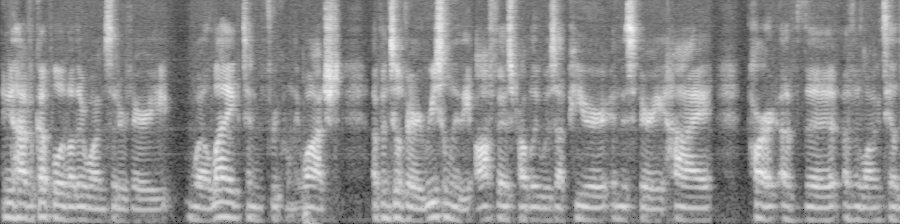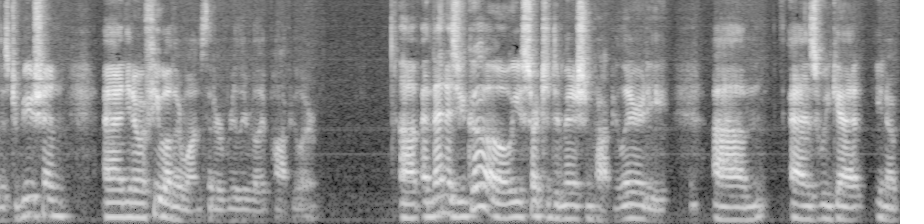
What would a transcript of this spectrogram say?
and you'll have a couple of other ones that are very well liked and frequently watched. Up until very recently, The Office probably was up here in this very high part of the of the long tail distribution, and you know a few other ones that are really really popular. Um, and then as you go, you start to diminish in popularity um, as we get, you know,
